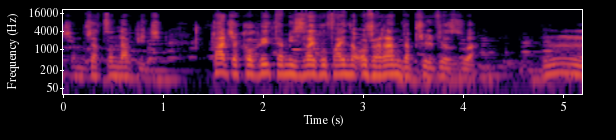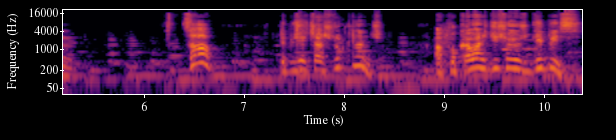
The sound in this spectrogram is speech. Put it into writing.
Się muszę co napić. Patrz, jak ogryta mi z live'u fajna ożaranda przywiozła. Mmm. Co? Ty się chciała szluknąć. A pokałaś dzisiaj już gibis.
